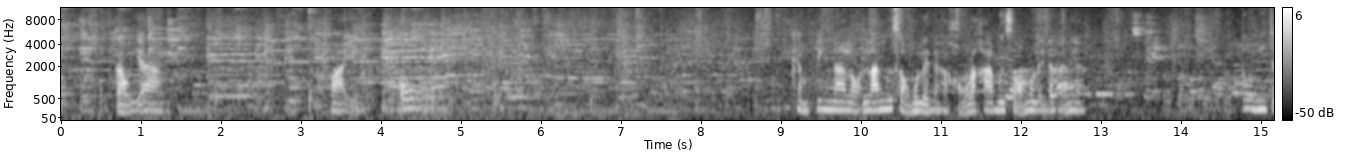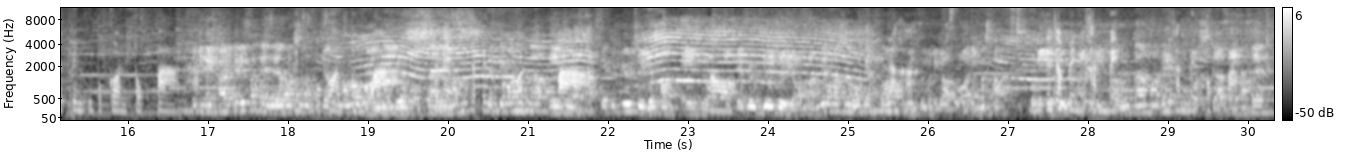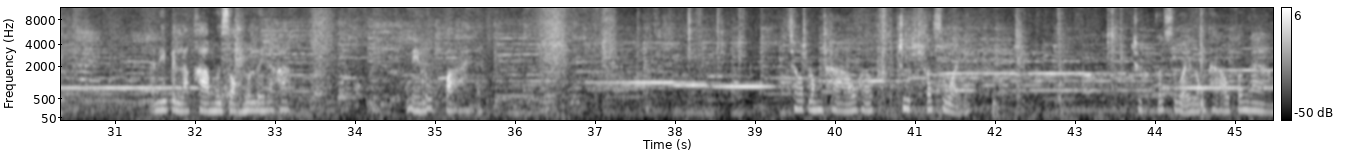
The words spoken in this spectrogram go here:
เตาย่าง ไฟ โอ้ แคมปิ้งหน้าร้อนร้านมือสองหมดเลยนะคะ ของราคามือสองหมดเลยนะคะเนี่ยตู้นี้จะเป็นอุปกรณ์ตกปลานะคะเป็นอุปกรณ์ตกปลาแผนนี้จะเป็นอุปกรณ์ตกปลานี่นะคะก็จะเป็นคันเบ็ดคันเบ็ดตกปลาอันนี้เป็นราคามือสองหมดเลยนะคะในรูปปลานะ ชอบรองเท้าครับชุดก็สวย ชุดก็สวยรองเท้าก็งาม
